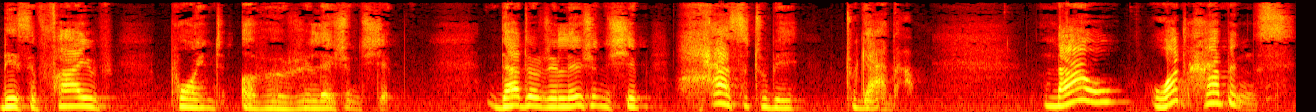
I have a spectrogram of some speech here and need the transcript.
this five point of a relationship. That a relationship has to be together. Now, what happens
